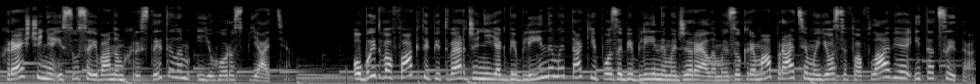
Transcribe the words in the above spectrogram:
хрещення Ісуса Іваном Хрестителем і його розп'яття. Обидва факти підтверджені як біблійними, так і позабіблійними джерелами, зокрема працями Йосифа Флавія і Тацита.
